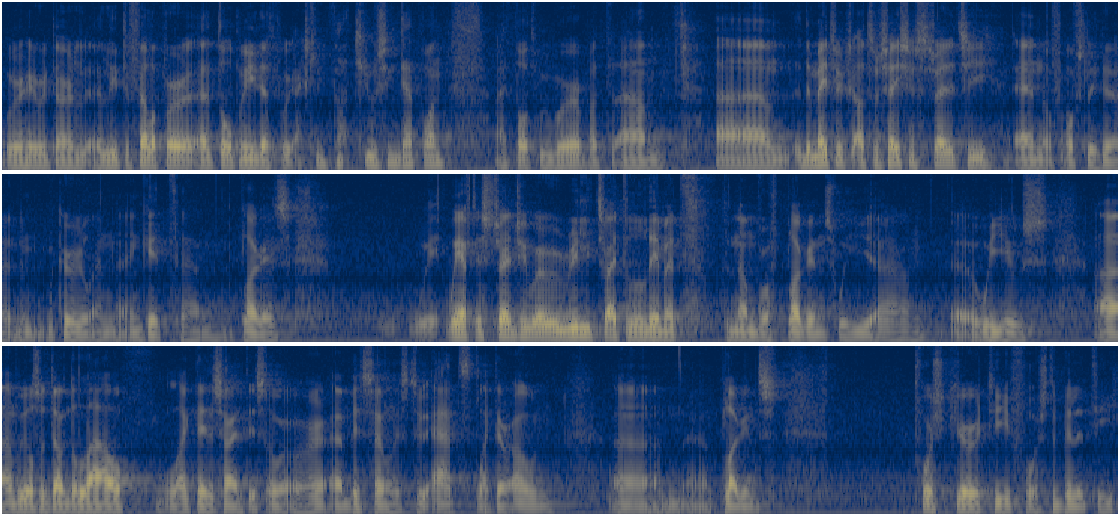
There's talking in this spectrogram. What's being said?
we're here with our lead developer, uh, told me that we're actually not using that one. I thought we were, but um, um, the matrix authorization strategy and obviously the, the Mercurial and, and Git um, plugins we, we have this strategy where we really try to limit the number of plugins we, um, uh, we use. Uh, we also don't allow like data scientists or, or uh, business analysts to add like their own um, uh, plugins for security, for stability.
